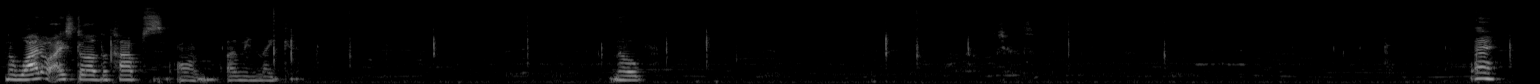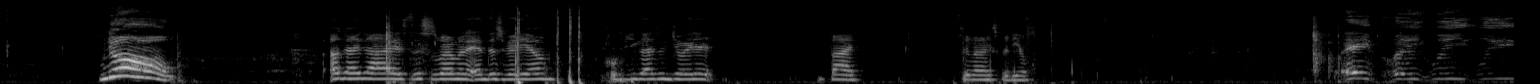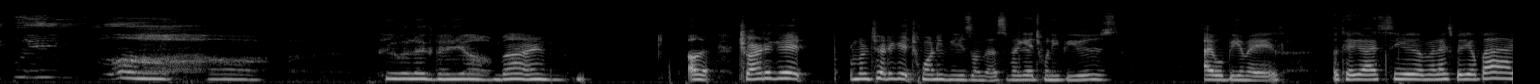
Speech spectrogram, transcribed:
Now, why do I still have the cops on? I mean, like, nope. Hey. No! Okay, guys, this is where I'm going to end this video. Hope you guys enjoyed it. Bye. See you in my next video. Wait, wait, wait, wait, wait. Oh. See you in my next video. Bye. Okay, try to get, I'm going to try to get 20 views on this. If I get 20 views, I will be amazed. Okay, guys, see you in my next video. Bye.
